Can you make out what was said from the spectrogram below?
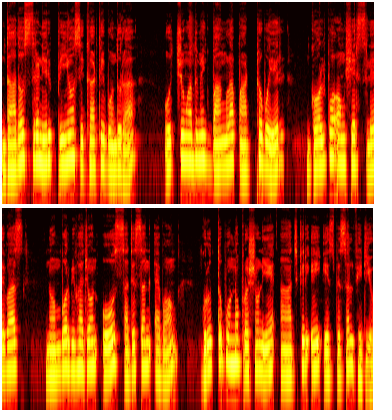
দ্বাদশ শ্রেণির প্রিয় শিক্ষার্থী বন্ধুরা, উচ্চ মাধ্যমিক বাংলা পাঠ্য বইয়ের গল্প অংশের সিলেবাস, নম্বর বিভাজন ও সাজেশন এবং গুরুত্বপূর্ণ প্রশ্ন নিয়ে আজকের এই স্পেশাল ভিডিও।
